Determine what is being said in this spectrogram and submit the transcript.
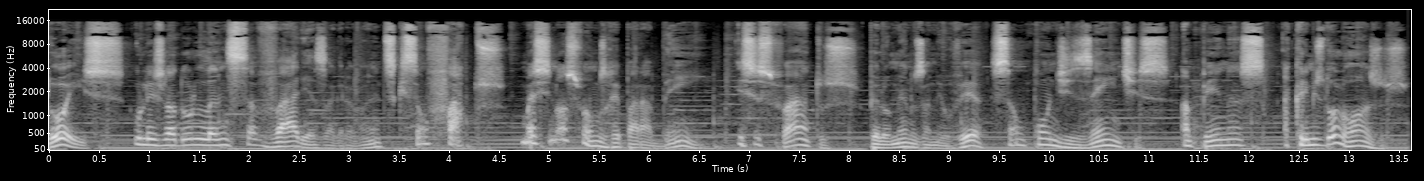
2, o legislador lança várias agravantes que são fatos. Mas se nós formos reparar bem, esses fatos, pelo menos a meu ver, são condizentes apenas a crimes dolosos.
